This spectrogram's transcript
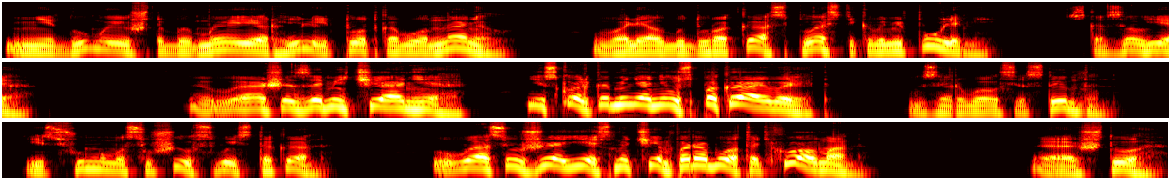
Не думаю, чтобы Мейер или тот, кого он нанял, валял бы дурака с пластиковыми пулями, сказал я. Ваше замечание нисколько меня не успокаивает, взорвался Стентон и с шумом осушил свой стакан. У вас уже есть над чем поработать, Холман. А что,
